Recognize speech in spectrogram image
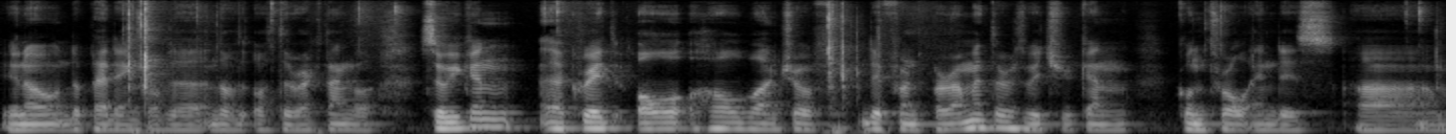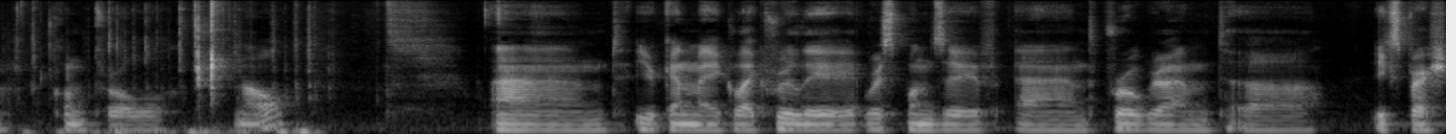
you know the padding of the of the rectangle. So you can uh, create a whole bunch of different parameters which you can control in this um, control null. And you can make like really responsive and programmed uh, expression.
